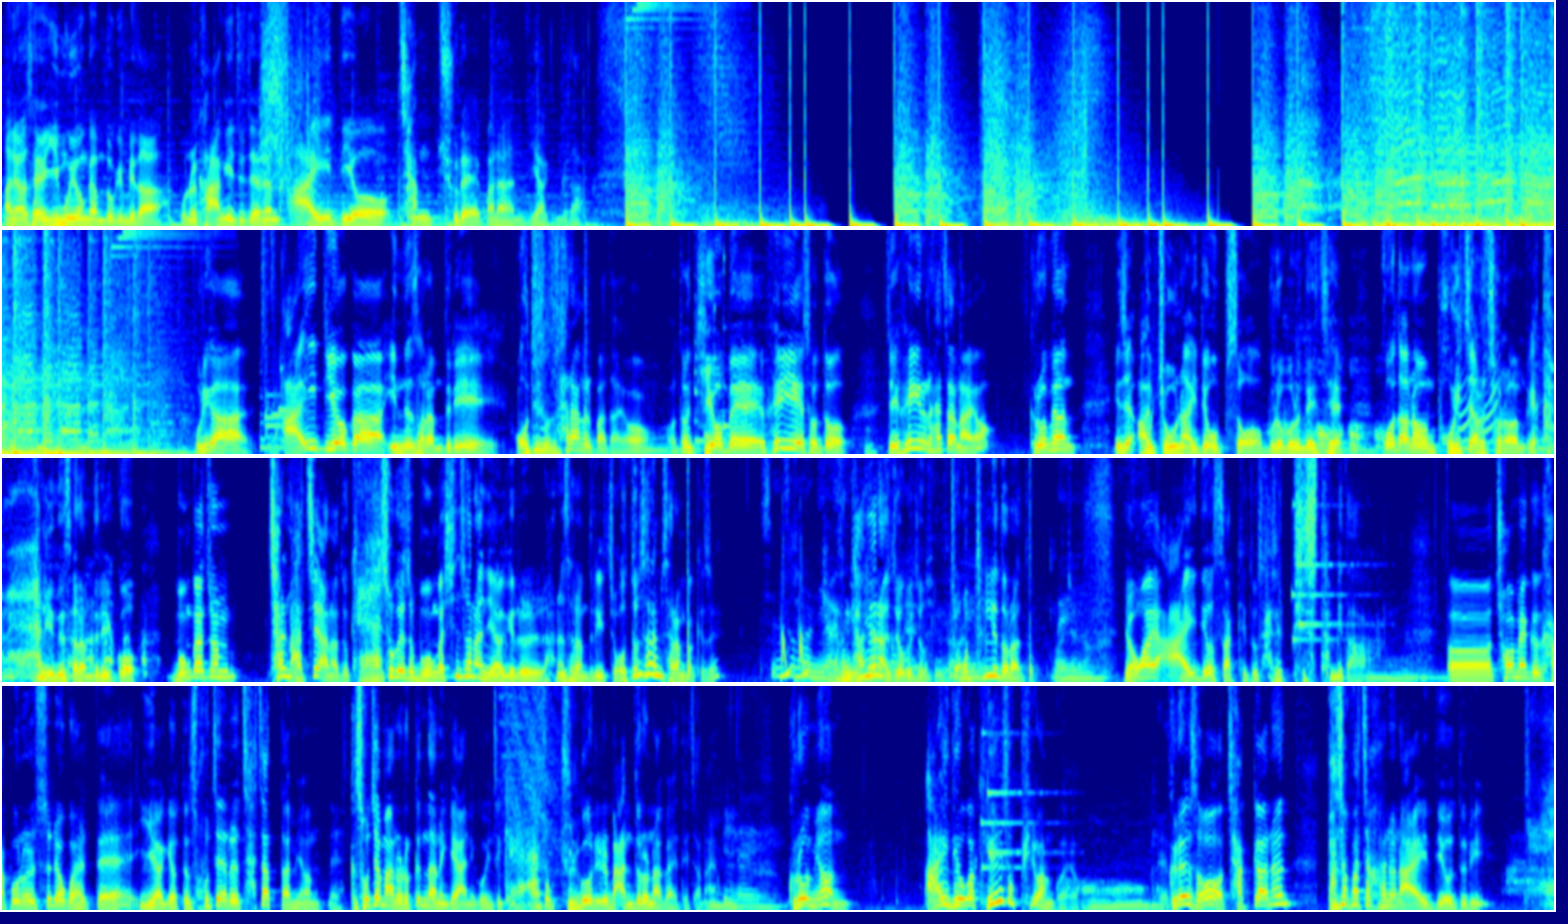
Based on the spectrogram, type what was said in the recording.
안녕하세요. 이무용 감독입니다. 오늘 강의 주제는 아이디어 창출에 관한 이야기입니다. 우리가 아이디어가 있는 사람들이 어디서도 사랑을 받아요. 어떤 기업의 회의에서도 이제 회의를 하잖아요. 그러면 이제 아 좋은 아이디어 없어 물어보는데 이제 꽂아 놓은 보리자루처럼 이렇게 가만히 있는 사람들이 있고 뭔가 좀 잘 맞지 않아도 계속해서 무언가 신선한 이야기를 하는 사람들이 있죠. 어떤 사람이 사랑받겠어요? 신선한 이야기. 계속 당연하죠, 그죠? 조금. 틀리더라도. 네. 영화의 아이디어 쌓기도 사실 비슷합니다. 어, 처음에 그 각본을 쓰려고 할 때 이야기 어떤 소재를 찾았다면 네. 그 소재만으로 끝나는 게 아니고 이제 계속 줄거리를 만들어 나가야 되잖아요. 예. 네. 그러면 아이디어가 계속 필요한 거예요. 어, 계속. 그래서 작가는 반짝반짝하는 아이디어들이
